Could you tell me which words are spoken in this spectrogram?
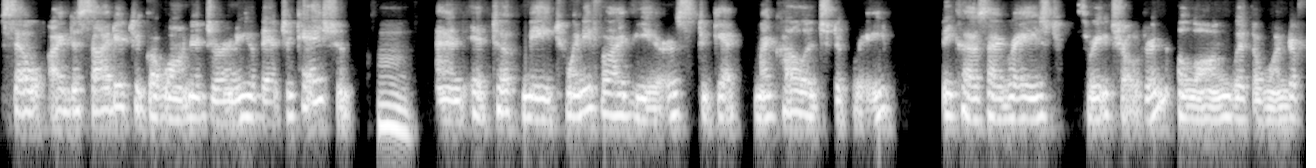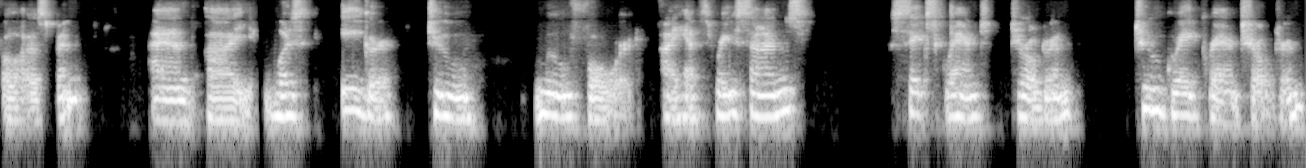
So I decided to go on a journey of education. Mm. And it took me 25 years to get my college degree because I raised three children along with a wonderful husband. And I was eager to move forward. I have three sons, six grandchildren, two great grandchildren,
